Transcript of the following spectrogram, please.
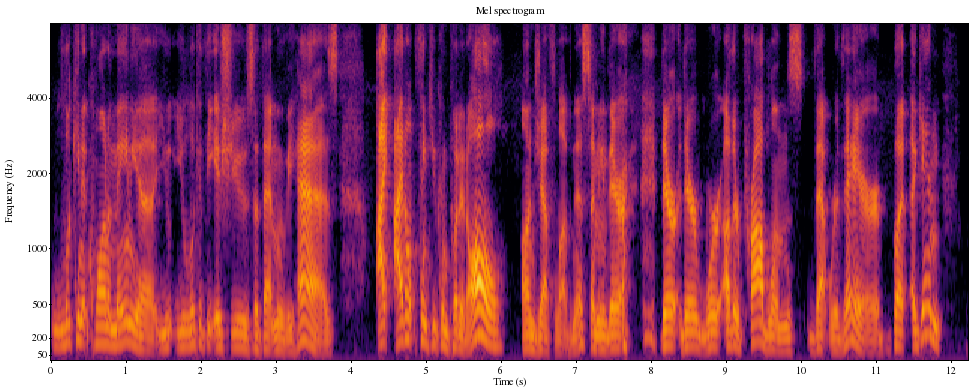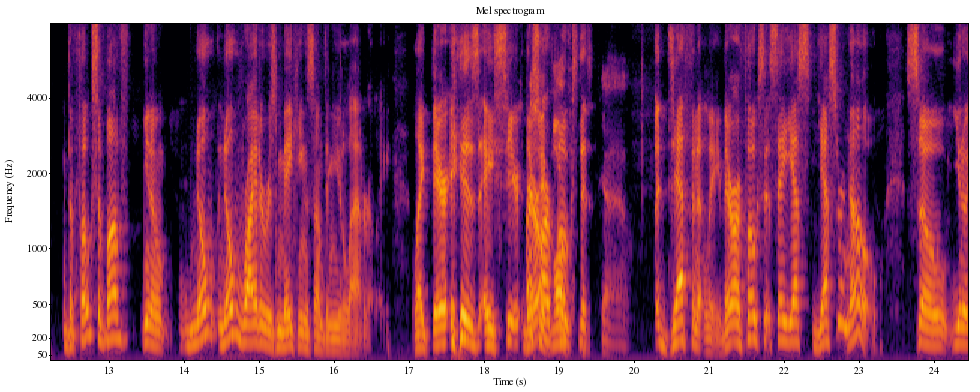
looking at Quantumania, you you look at the issues that that movie has. I I don't think you can put it all on Jeff Loveness. I mean, there there there were other problems that were there, but again, the folks above, you know, no no writer is making something unilaterally. Like there is a ser- there are folks that yeah. Uh, definitely. There are folks that say yes, yes or no. So, you know,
